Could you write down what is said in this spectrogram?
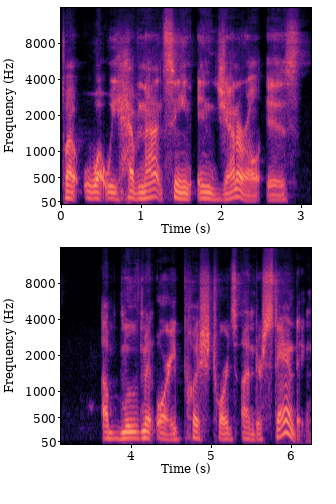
But what we have not seen in general is a movement or a push towards understanding.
